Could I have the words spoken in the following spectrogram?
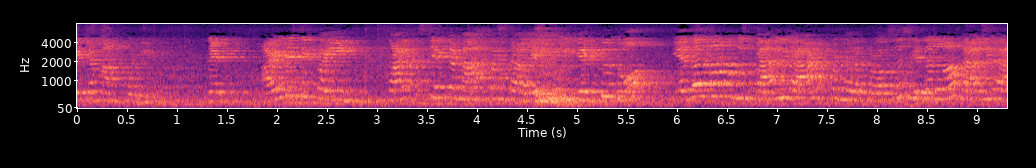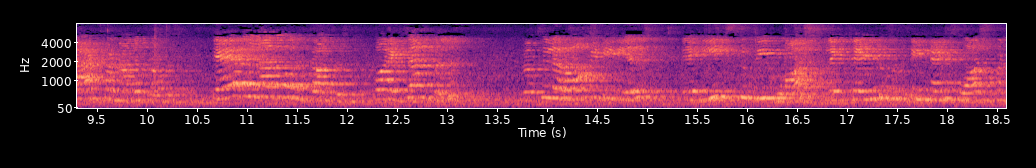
கரண்ட் ஸ்டேட்டை மேப் பண்ணிடுங்க then identifying current state map பண்ணிட்டாலே you will get to know எதெல்லாம் நம்மளுக்கு வேல்யூ ஆட் பண்ற ப்ராசஸ் எதெல்லாம் வேல்யூ ஆட் பண்ணாத ப்ராசஸ் தேவையில்லாத ஒரு ப்ராசஸ் ஃபார் எக்ஸாம்பிள் சில raw materials they needs to be washed like 10 to 15 times wash பண்ணாதான்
